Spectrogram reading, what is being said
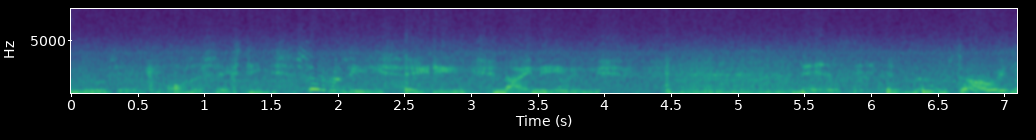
music of the 60s, 70s, 80s, 90s. This is Blue Star Radio.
